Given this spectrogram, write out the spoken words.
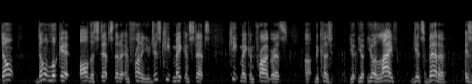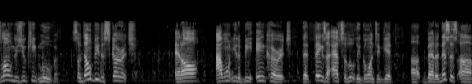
Don't don't look at all the steps that are in front of you. Just keep making steps, keep making progress, uh, because your, your your life gets better as long as you keep moving. So don't be discouraged at all. I want you to be encouraged that things are absolutely going to get uh, better. This is uh,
